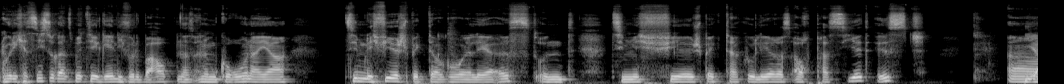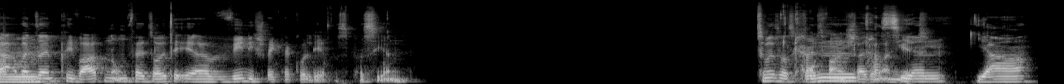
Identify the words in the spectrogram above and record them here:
Würde ich jetzt nicht so ganz mit dir gehen. Ich würde behaupten, dass in einem Corona-Jahr ziemlich viel spektakulär ist und ziemlich viel Spektakuläres auch passiert ist. ja, aber in ähm, seinem privaten Umfeld sollte eher wenig Spektakuläres passieren. Zumindest was Großveranstaltungen passieren. angeht. Ja,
